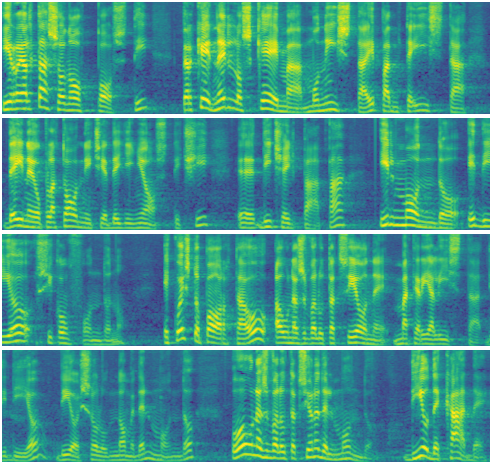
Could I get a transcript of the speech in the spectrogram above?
in realtà sono opposti perché nello schema monista e panteista dei neoplatonici e degli gnostici, eh, dice il Papa, il mondo e Dio si confondono e questo porta o a una svalutazione materialista di Dio, Dio è solo un nome del mondo, o a una svalutazione del mondo. Dio decade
